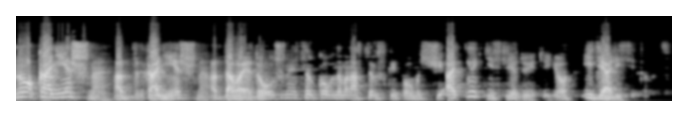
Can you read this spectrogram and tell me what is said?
Но, конечно, от, конечно, отдавая должное церковно-монастырской помощи, отнюдь не следует ее идеализировать.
